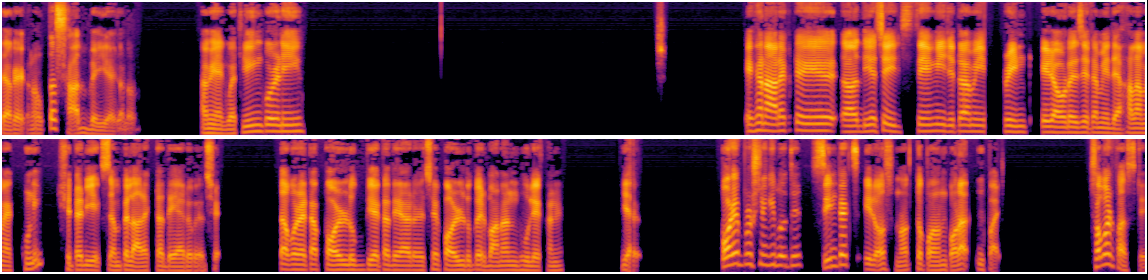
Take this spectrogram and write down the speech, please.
দেখো এখন তো সাত বেরিয়ে গেল। আমি একবার ক্লিন করে নিই। এখানে আরেকটা দিয়েছে সেমই যেটা আমি প্রিন্ট এরাউরে যেটা আমি দেখালাম এক্ষুনি, সেটারই এক্সাম্পল আরেকটা দেয়া রয়েছে। তারপর একটা ফর লুপ দিয়ে একটা দেয়া রয়েছে ফর লুপের বানান ভুল এখানে. পরের প্রশ্নে কি বলছে? সিনট্যাক্স এরর শনাক্তকরণ করার উপায়। সবার ফার্স্টে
